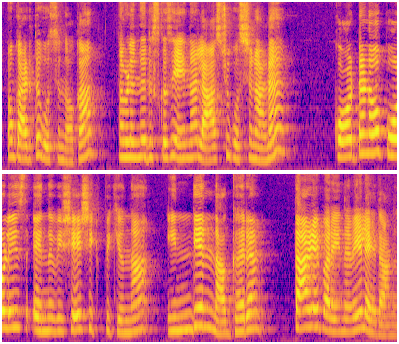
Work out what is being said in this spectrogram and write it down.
അപ്പം അടുത്ത ക്വസ്റ്റ്യൻ നോക്കാം. നമ്മൾ ഇന്ന് ഡിസ്കസ് ചെയ്യുന്ന ലാസ്റ്റ് ക്വസ്റ്റ്യൻ ആണ്. കോട്ടണോപോളിസ് എന്ന് വിശേഷിപ്പിക്കുന്ന ഇന്ത്യൻ നഗരം താഴെ പറയുന്നവയിൽ ഏതാണ്?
